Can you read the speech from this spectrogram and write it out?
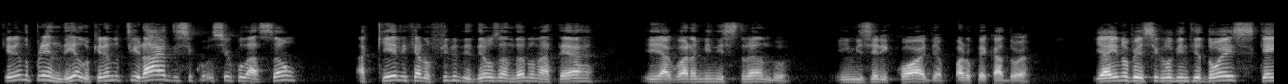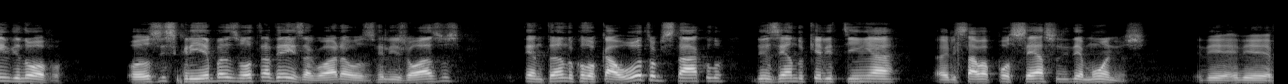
querendo prendê-lo, querendo tirar de circulação aquele que era o Filho de Deus andando na terra e agora ministrando em misericórdia para o pecador. E aí no versículo 22, quem de novo? Os escribas, outra vez, agora os religiosos, tentando colocar outro obstáculo, dizendo que ele tinha, ele estava possesso de demônios. Ele, ele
